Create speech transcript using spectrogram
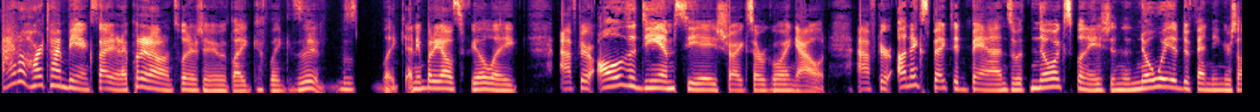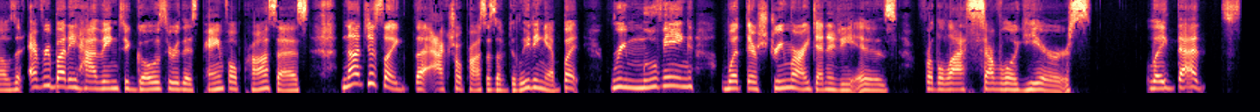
I had a hard time being excited. I put it out on Twitter too. Like, like, is it like anybody else feel like after all of the DMCA strikes are going out, after unexpected bans with no explanation and no way of defending yourselves, and everybody having to go through this painful process, not just like the actual process of deleting it, but removing what their streamer identity is for the last several years. Like that's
